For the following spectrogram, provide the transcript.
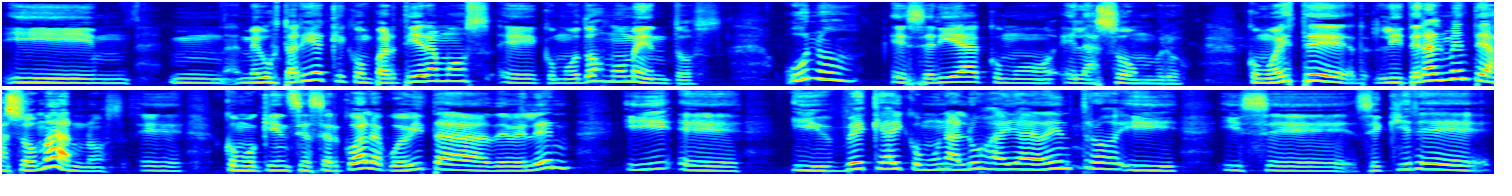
Y mm, me gustaría que compartiéramos como dos momentos. Uno sería como el asombro como este, literalmente asomarnos, eh, como quien se acercó a la cuevita de Belén y, eh, y ve que hay como una luz ahí adentro y, y se, se, quiere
